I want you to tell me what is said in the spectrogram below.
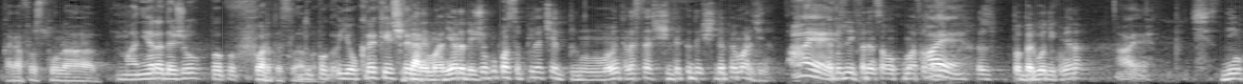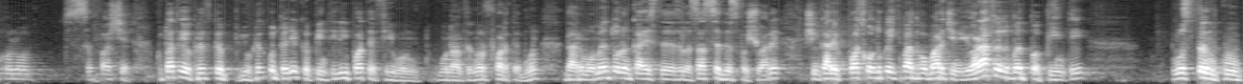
care a fost una Manieră de joc, pă, pă, foarte slabă. după, eu cred că și este... care maniera de joc nu poate să plece în momentele astea și de, cât de, și de pe margine. Aia e. Ai văzut diferența cum a fost? Aia Ai e. văzut pe Bergodi cum era? Aia e. dincolo să faci ce. Cu toate, eu cred, că, eu cred cu tărie că Pintilii poate fi un, un antrenor foarte bun, dar în momentul în care este lăsat să se desfășoare și în care poate să conducă echipa după margine. Eu la fel văd pe Pinti, nu stând cu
